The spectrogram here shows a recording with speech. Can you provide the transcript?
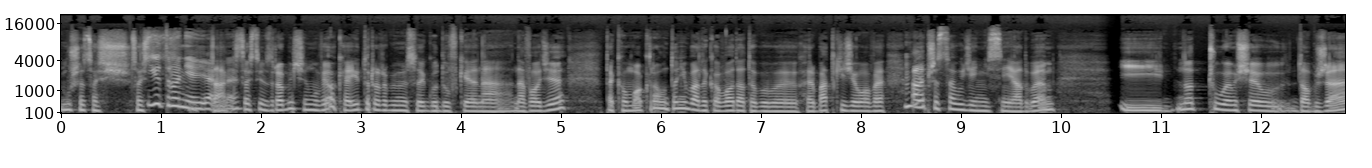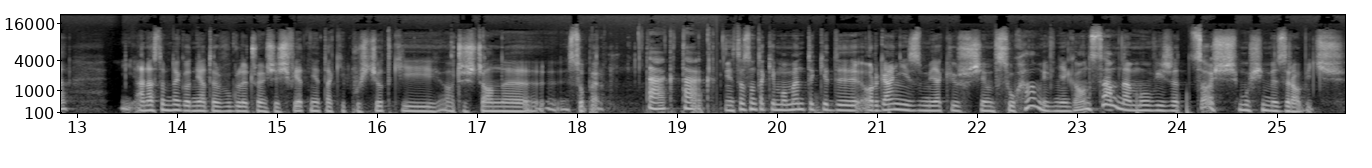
muszę coś, coś. Jutro nie jemy. Tak, coś z tym zrobić. I mówię, ok, jutro robimy sobie głodówkę na, na wodzie, taką mokrą. To nie była tylko woda, to były herbatki ziołowe, mhm. ale przez cały dzień nic nie jadłem. I no, czułem się dobrze. A następnego dnia też w ogóle czułem się świetnie, taki puściutki, oczyszczony, super. Tak, tak. Więc to są takie momenty, kiedy organizm, jak już się wsłuchamy w niego, on sam nam mówi, że coś musimy zrobić.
